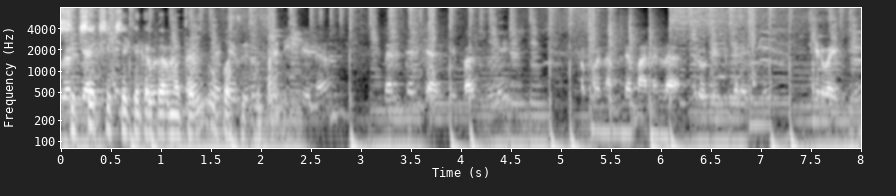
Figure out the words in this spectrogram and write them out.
शिक्षक शिक्षकेतर कर्मचारी उपस्थित होते. दिशेनं नंतर चार ते पाच वेळेस आपण आपल्या मानाला रोटेट करायचे फिरवायचे.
